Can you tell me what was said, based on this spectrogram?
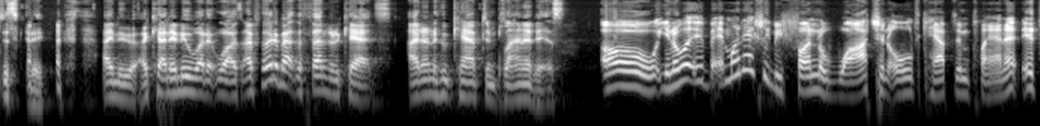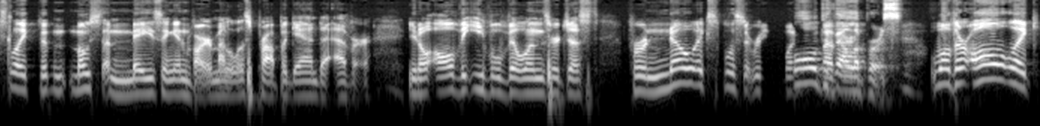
just kidding. I knew. I kind of knew what it was. I've heard about the Thundercats. I don't know who Captain Planet is. Oh, you know what? It, it might actually be fun to watch an old Captain Planet. It's like the most amazing environmentalist propaganda ever. You know, all the evil villains are just for no explicit reason. All whatsoever. developers. Well, they're all like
